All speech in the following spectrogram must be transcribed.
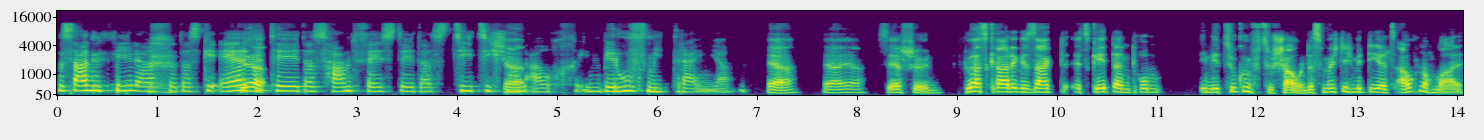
Das sagen viele, also das Geerdete, ja. das Handfeste, das zieht sich schon auch im Beruf mit rein, ja. Ja, ja, ja, sehr schön. Du hast gerade gesagt, es geht dann darum, in die Zukunft zu schauen. Das möchte ich mit dir jetzt auch nochmal.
